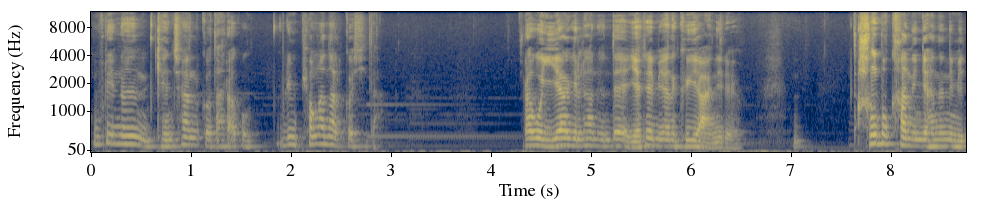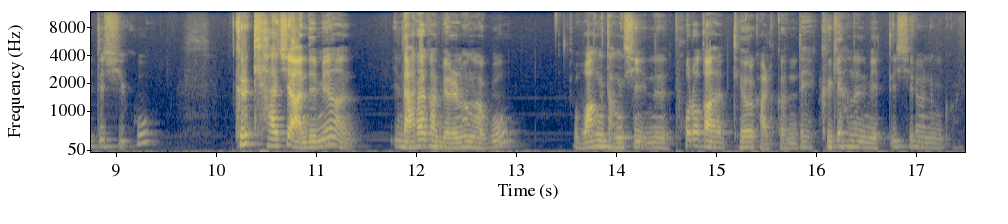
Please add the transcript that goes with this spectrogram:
우리는 괜찮을 거다라고, 우린 평안할 것이다. 라고 이야기를 하는데 예레미야는 그게 아니래요. 항복하는 게 하나님의 뜻이고 그렇게 하지 않으면 나라가 멸망하고 왕 당시에는 포로가 되어 갈 건데 그게 하나님의 뜻이라는 거예요.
